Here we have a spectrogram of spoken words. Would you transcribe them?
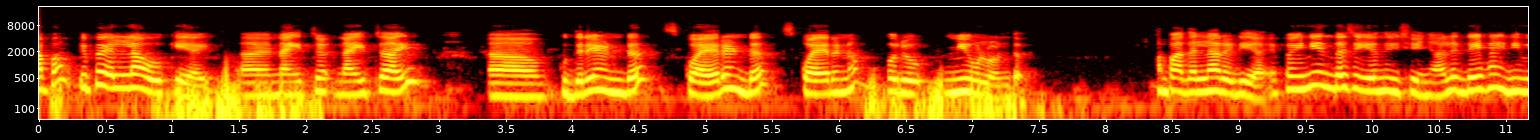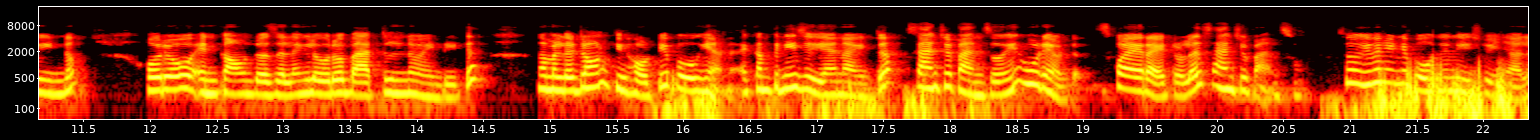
അപ്പം ഇപ്പം എല്ലാം ഓക്കെ ആയി. നൈറ്റ് നൈറ്റായി കുതിരയുണ്ട് സ്ക്വയറുണ്ട് സ്ക്വയറിനും ഒരു മ്യൂളുണ്ട് അപ്പോൾ അതെല്ലാം റെഡിയായി ഇപ്പോൾ ഇനി എന്താ ചെയ്യുന്നത് ചോദിച്ചു കഴിഞ്ഞാൽ ഇദ്ദേഹം ഇനി വീണ്ടും ഓരോ എൻകൗണ്ടേഴ്സ് അല്ലെങ്കിൽ ഓരോ ബാറ്റിലിന് വേണ്ടിയിട്ട് നമ്മളുടെ ഡോൺ കിഹോട്ടി പോവുകയാണ്. കമ്പനി ചെയ്യാനായിട്ട് സാൻചോ പാൻസോയും കൂടെയുണ്ട്. സ്ക്വയർ ആയിട്ടുള്ള സാൻചോ പാൻസോ സോ ഇവരിനി പോകുന്നതെന്ന് ചോദിച്ചു കഴിഞ്ഞാൽ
